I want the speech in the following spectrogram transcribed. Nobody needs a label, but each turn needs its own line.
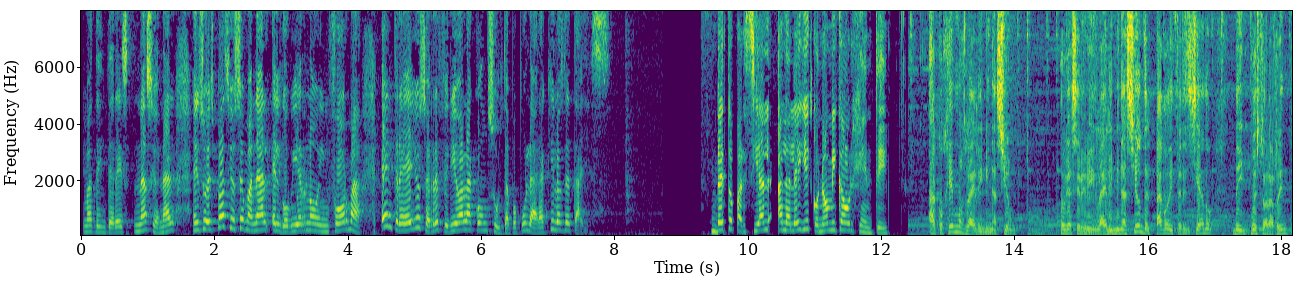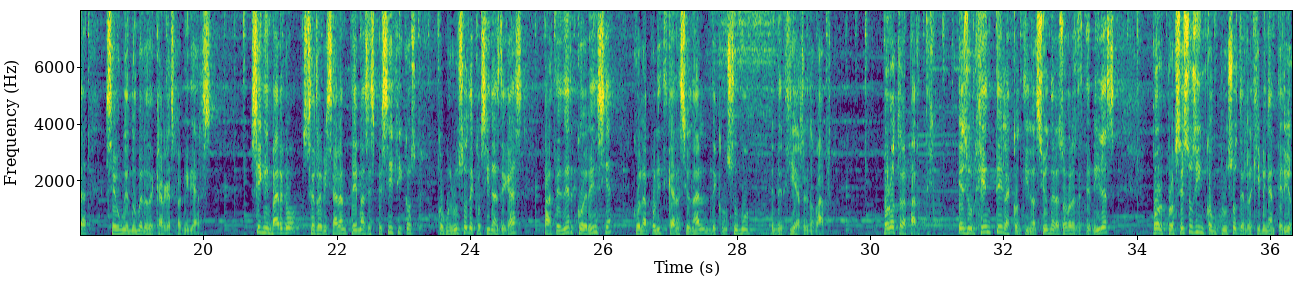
temas de interés nacional, en su espacio semanal El Gobierno Informa. Entre ellos se refirió a la consulta popular. Aquí los detalles.
Veto parcial a la ley económica urgente.
Acogemos la eliminación. Óigase bien, la eliminación del pago diferenciado de impuesto a la renta según el número de cargas familiares. Sin embargo, se revisarán temas específicos como el uso de cocinas de gas para tener coherencia con la política nacional de consumo de energía renovable. Por otra parte, es urgente la continuación de las obras detenidas por procesos inconclusos del régimen anterior.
